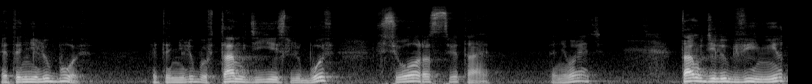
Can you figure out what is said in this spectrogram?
это не любовь. Это не любовь. Там, где есть любовь, все расцветает. Понимаете? Там, где любви нет,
